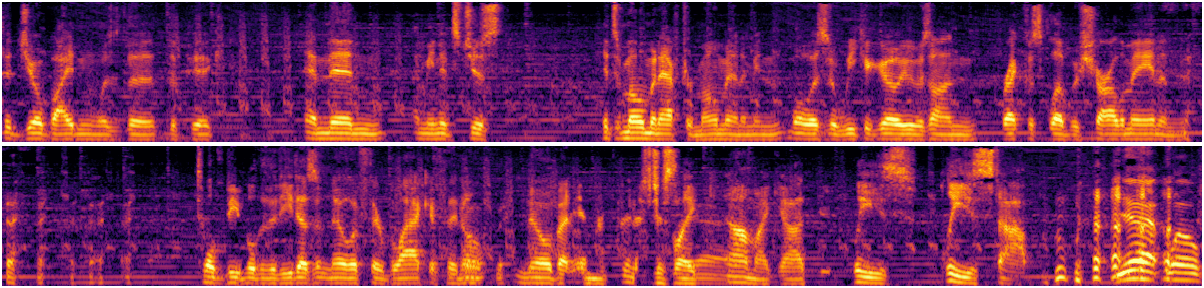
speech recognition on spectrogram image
that Joe Biden was the the pick, and then I mean it's just it's moment after moment. I mean, what was it a week ago? He was on Breakfast Club with Charlamagne and told people that he doesn't know if they're black if they don't know about him. And it's just like, yeah. oh my god, please, please stop. yeah, well,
